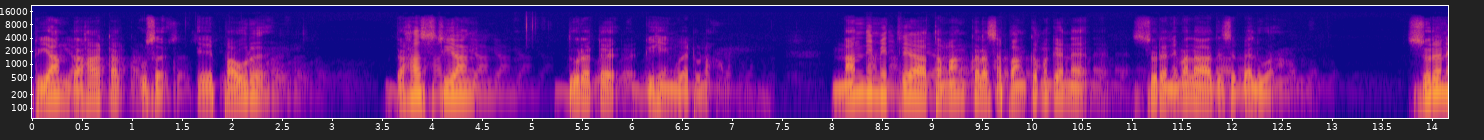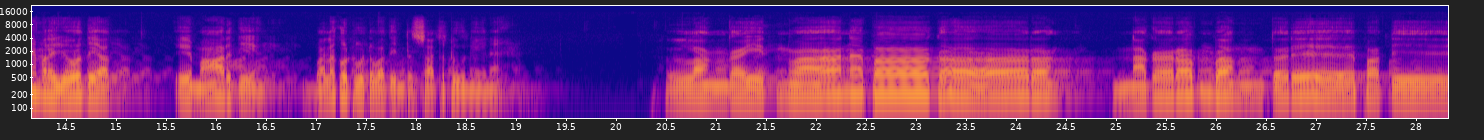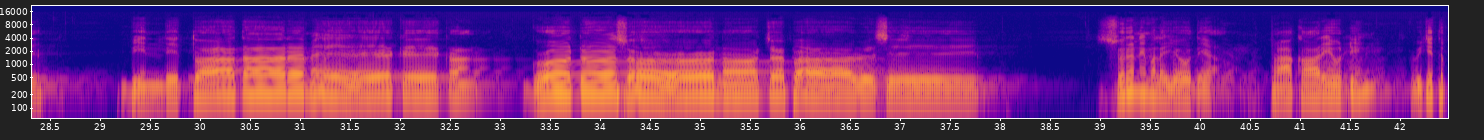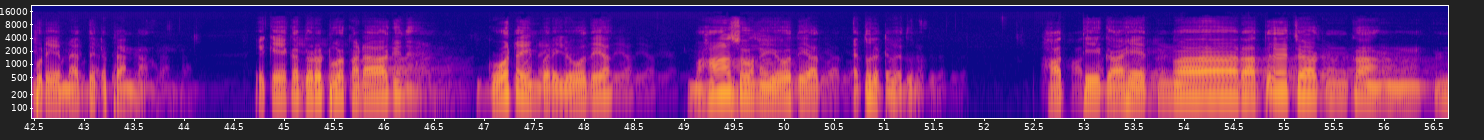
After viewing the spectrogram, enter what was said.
රියන් 18ක් උස ඒ පවුර දහස් රියන් දුරට ගිහින් වැටුණා. නන්දි මිත්‍රයා තමන් කළ සපංකම ගැන සුර නිමලා දෙස බැලුවා. සුර නිමල යෝධයාත් ඒ මාර්ගයෙන් බලකොටුවට වදින්න සතුටු වුණේ නැහැ. ලංගයත්වාන පාකාරං නගරම්බන්තරේ පතේ බින්දිත්වා ධර්මේකං ගෝඨසෝනච පාවසේ සුරනිමල යෝධයා ප්‍රාකාරී උඩින් විජිතපුරයේ මැද්දට පැන්නා. එක එක දොරටුව කඩාගෙන ගෝඨයිම්බර යෝධයාත් මහා සෝන යෝධයාත් ඇතුළට වැදුණා. හත්තේ ගහෙත්වා රත චක්කං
